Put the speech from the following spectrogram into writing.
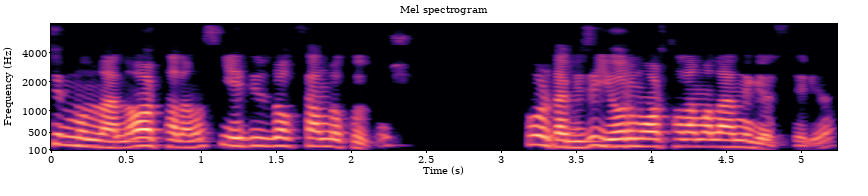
Tüm bunların ortalaması 799'muş. Burada bize yorum ortalamalarını gösteriyor.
